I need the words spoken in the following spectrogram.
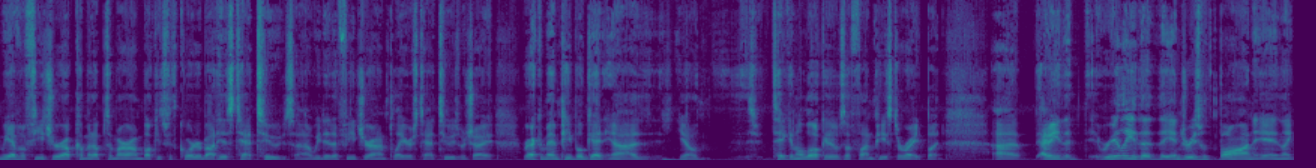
we have a feature up coming up tomorrow on Bucky's Fifth Quarter about his tattoos. Uh, we did a feature on players' tattoos, which I recommend people get. Uh, you know, taking a look. It was a fun piece to write, but uh, I mean, the, really, the the injuries with Baun and like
